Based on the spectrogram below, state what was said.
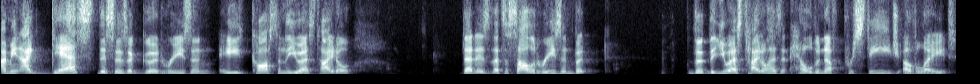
I mean, I guess this is a good reason. He cost him the US title. That is that's a solid reason, but the the US title hasn't held enough prestige of late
